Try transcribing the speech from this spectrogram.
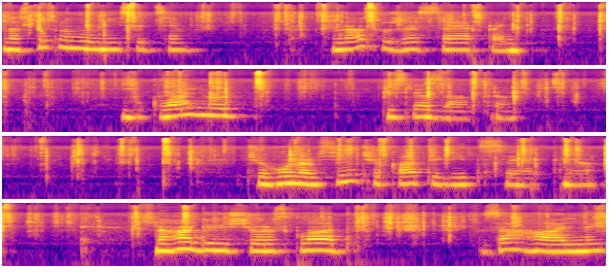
наступному місяці? У нас уже серпень, буквально післязавтра. Чого нам всім чекати від серпня? Нагадую, що розклад загальний.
